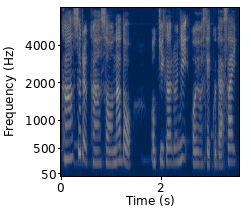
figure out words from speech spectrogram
関する感想などお気軽にお寄せください。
